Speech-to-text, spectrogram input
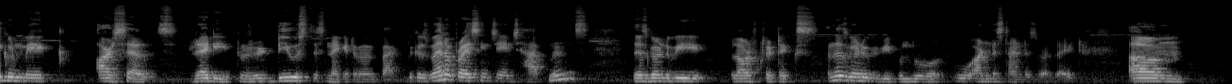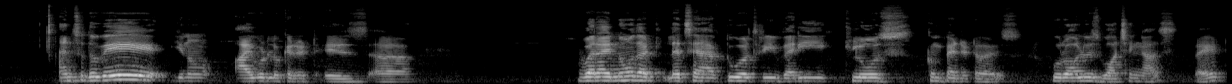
could make ourselves ready to reduce this negative impact because when a pricing change happens there's going to be a lot of critics and there's going to be people who who understand as well right um, and so the way you know i would look at it is uh, when i know that let's say i have two or three very close competitors who are always watching us right?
